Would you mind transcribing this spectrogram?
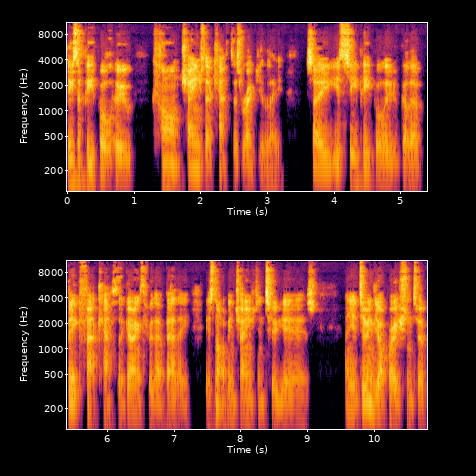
these are people who can't change their catheters regularly. So you see people who've got a big fat catheter going through their belly. It's not been changed in two years. And you're doing the operation to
